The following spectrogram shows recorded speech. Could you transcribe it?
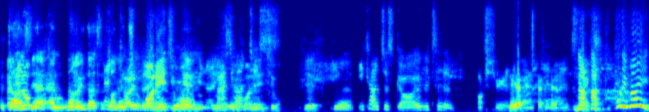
and- and does, al- yeah. And not only that, And financial. COVID. Financial, yeah, you know, massive can't just- financial. Yeah. Yeah. You can't just go over to Austria. Yeah. At moment, you know? No, like- what do you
